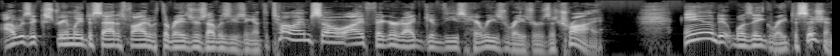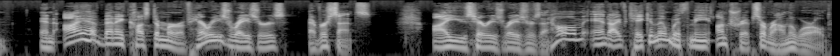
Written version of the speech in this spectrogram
I was extremely dissatisfied with the razors I was using at the time, so I figured I'd give these Harry's razors a try. And it was a great decision, and I have been a customer of Harry's razors ever since. I use Harry's razors at home, and I've taken them with me on trips around the world.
